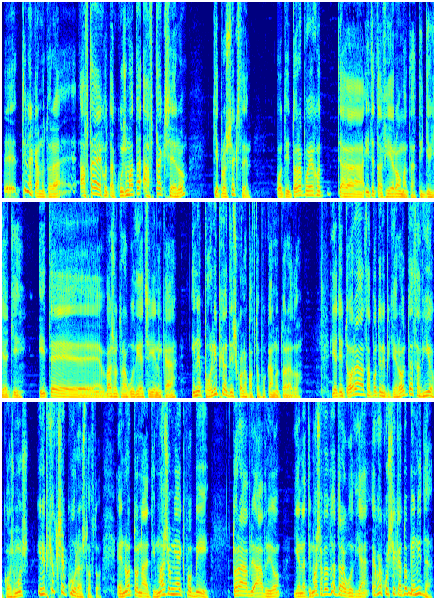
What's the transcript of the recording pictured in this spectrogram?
Ε, τι να κάνω τώρα; Ε, Αυτά έχω τα ακούσματα, αυτά ξέρω και προσέξτε ότι τώρα που έχω τα, είτε τα αφιερώματα την Κυριακή είτε βάζω τραγούδια έτσι γενικά είναι πολύ πιο δύσκολο από αυτό που κάνω τώρα εδώ. Γιατί τώρα θα πω την επικαιρότητα, θα βγει ο κόσμος, είναι πιο ξεκούραστο αυτό. Ενώ το να ετοιμάζω μια εκπομπή τώρα αύριο, αύριο για να ετοιμάσω αυτά τα τραγούδια έχω ακούσει 150.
